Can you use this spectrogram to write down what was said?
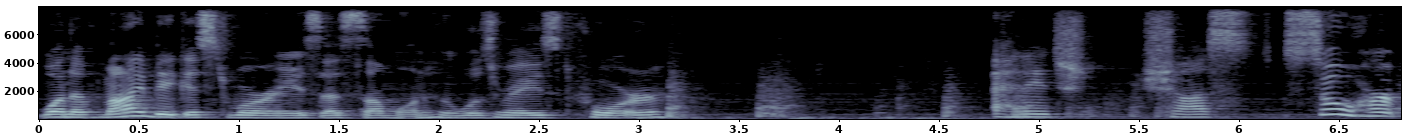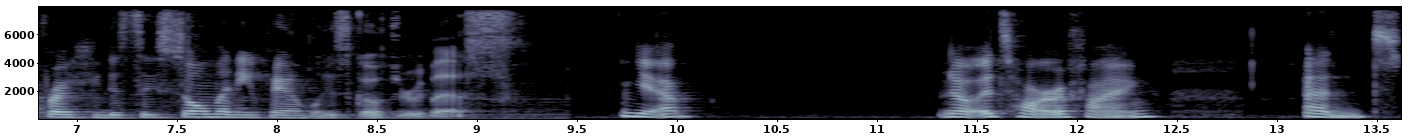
one of my biggest worries as someone who was raised poor. And it's just so heartbreaking to see so many families go through this. Yeah. No, it's horrifying. and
